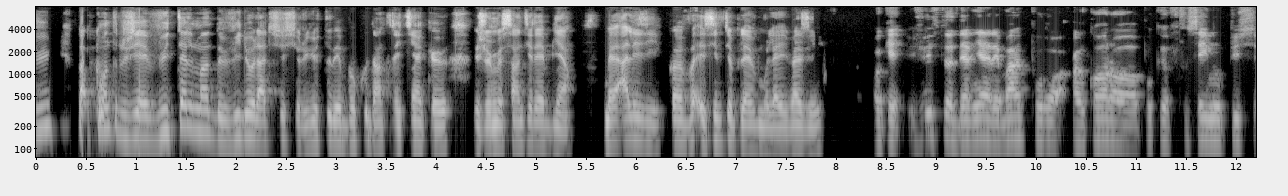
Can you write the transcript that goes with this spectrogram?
vu. Par contre, j'ai vu tellement de vidéos là-dessus sur YouTube et beaucoup d'entretiens que je me sentirais bien. Mais allez-y, s'il te plaît, Moulay, vas-y. Ok, juste dernière remarque pour encore euh, pour que Foussé nous puisse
